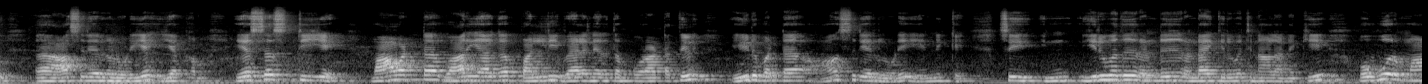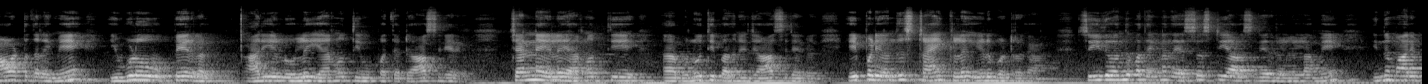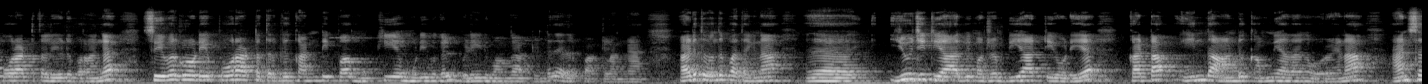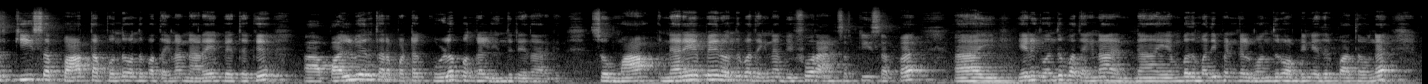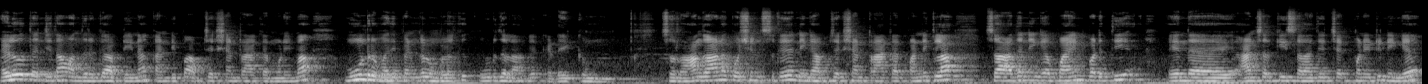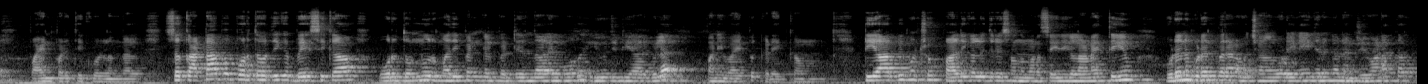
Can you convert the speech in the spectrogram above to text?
ஆசிரியர்களுடைய இயக்கம். எஸ்எஸ்டிஏ மாவட்ட வாரியாக பள்ளி வேலைநிறுத்த போராட்டத்தில் ஈடுபட்ட ஆசிரியர்களுடைய எண்ணிக்கை. ஸோ இருபது ரெண்டு ரெண்டாயிரத்தி இருபத்தி நாலு அன்னைக்கு ஒவ்வொரு மாவட்டத்துலையுமே இவ்வளோ பேர்கள் அரியலூரில் இரநூத்தி முப்பத்தெட்டு ஆசிரியர்கள். சென்னையில் இரநூத்தி நூற்றி பதினஞ்சு ஆசிரியர்கள். இப்படி வந்து ஸ்ட்ரைக்கில் ஈடுபட்டிருக்காங்க. ஸோ இது வந்து பார்த்திங்கன்னா இந்த எஸ்எஸ்டி ஆசிரியர்கள் எல்லாமே இந்த மாதிரி போராட்டத்தில் ஈடுபடுறாங்க. ஸோ இவர்களுடைய போராட்டத்திற்கு கண்டிப்பாக முக்கிய முடிவுகள் வெளியிடுவாங்க அப்படின்றத எதிர்பார்க்கலாங்க. அடுத்து வந்து பார்த்திங்கன்னா யூஜிடிஆர்பி மற்றும் பிஆர்டியோடைய கட் ஆஃப் இந்த ஆண்டு கம்மியாக தாங்க வரும். ஏன்னா ஆன்சர் கீஸை பார்த்தப்போ வந்து வந்து பார்த்திங்கன்னா நிறைய பேர்த்துக்கு பல்வேறு தரப்பட்ட குழப்பங்கள் இருந்துகிட்டே தான் இருக்குது ஸோ மா நிறைய பேர் வந்து பார்த்திங்கன்னா பிஃபோர் ஆன்சர் கீஸ் அப்போ எனக்கு வந்து பார்த்திங்கன்னா நான் எண்பது மதிப்பெண்கள் வந்துடும் அப்படின்னு எதிர்பார்த்தவங்க எழுபத்தஞ்சு தான் வந்திருக்கு அப்படின்னா கண்டிப்பாக அப்ஜெக்ஷன் ட்ராக்கர் மூலிமா மூன்று மதிப்பெண்கள் உங்களுக்கு கூடுதலாக கிடைக்கும். ஸோ ராங்கான கொஷின்ஸுக்கு நீங்கள் அப்ஜெக்ஷன் ட்ராக்கர் பண்ணிக்கலாம். ஸோ அதை நீங்கள் பயன்படுத்தி இந்த ஆன்சர் கீஸ் எல்லாத்தையும் செக் பண்ணிவிட்டு நீங்கள் பயன்படுத்தி கொள்ளுங்கள். ஸோ கட்டாப்பை பொறுத்த வரைக்கும் பேசிக்காக ஒரு தொண்ணூறு மதிப்பெண்கள் பெற்றிருந்தாலே போதும் யூஜிடிஆர்பியில் பணி வாய்ப்பு கிடைக்கும். டிஆர்பி மற்றும் பள்ளிக்கல்வித்துறை சொந்தமான செய்திகள் அனைத்தையும் உடனுக்குடன் பெற நம்ம சேனலோடு இணைந்திருங்கள். நன்றி வணக்கம்.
